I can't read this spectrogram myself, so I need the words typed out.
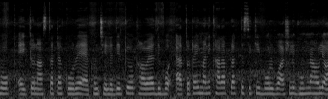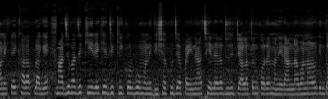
হোক, এই তো নাস্তাটা করে এখন ছেলেদেরকেও খাওয়াই দিব। এতটাই মানে খারাপ লাগতেছে, কি বলব? আসলে ঘুম না হলে অনেকটাই খারাপ লাগে। মাঝে মাঝে কি রেখে যে কি করব মানে দিশা খুঁজে পাই না। ছেলেরা যদি জ্বালাতন করে মানে রান্না বান্নারও কিন্তু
